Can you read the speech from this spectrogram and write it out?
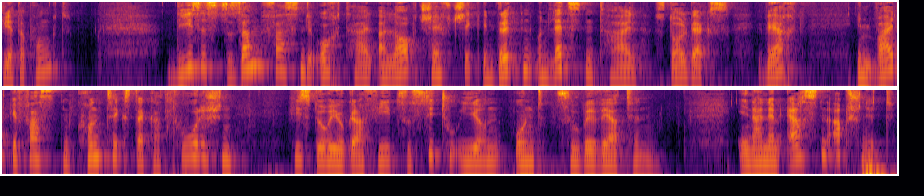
Vierter Punkt. Dieses zusammenfassende Urteil erlaubt Schäfczyk im dritten und letzten Teil Stolbergs Werk im weit gefassten Kontext der katholischen Historiographie zu situieren und zu bewerten. In einem ersten Abschnitt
